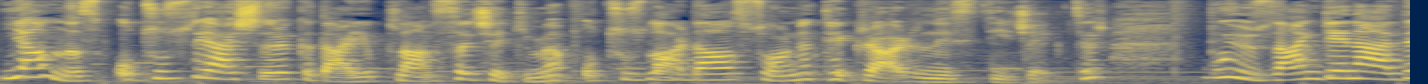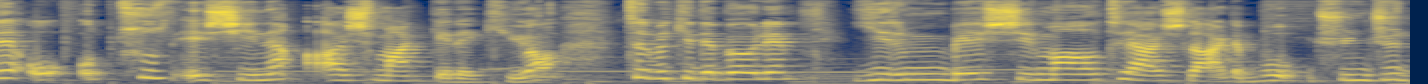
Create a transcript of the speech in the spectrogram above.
Yalnız 30'lu yaşlara kadar yapılan saç ekimi 30'lardan sonra tekrarını isteyecektir. Bu yüzden genelde o 30 eşiğini aşmak gerekiyor. Tabii ki de böyle 25-26 yaşlarda bu üçüncü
